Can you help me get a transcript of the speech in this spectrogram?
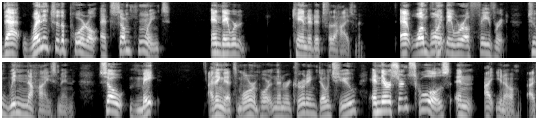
that went into the portal at some point and they were candidates for the Heisman. At one point, they were a favorite to win the Heisman. So, may, I think that's more important than recruiting, don't you? And there are certain schools, and I, you know, I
